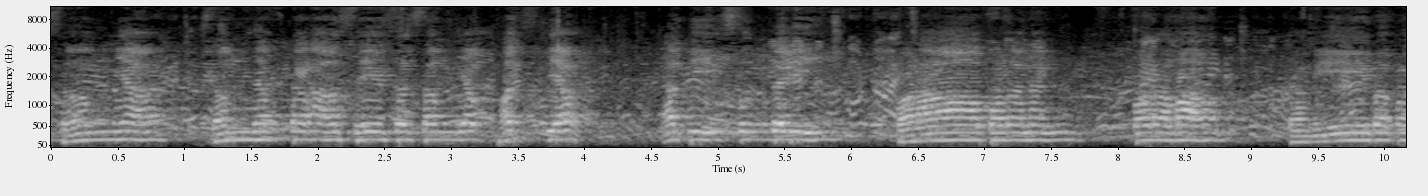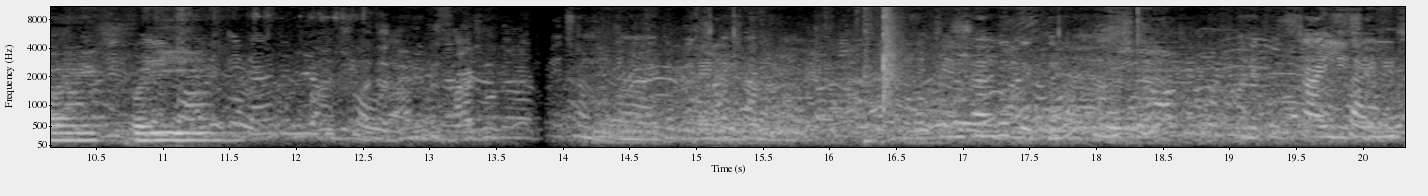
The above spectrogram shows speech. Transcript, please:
सम्य सम्यक्तरा शेष सम्यक्भस्य अति सुन्दरी परापरनं परमा तमेव परमेश्वरी মানে খুব স্টাইলিশ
